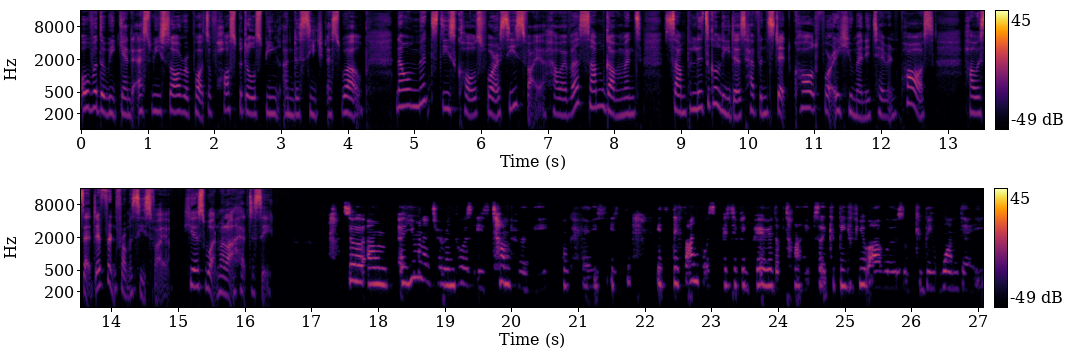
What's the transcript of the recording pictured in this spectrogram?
over the weekend as we saw reports of hospitals being under siege as well. Now, amidst these calls for a ceasefire, however, some governments, some political leaders have instead called for a humanitarian pause. How is that different from a ceasefire? Here's what Malak had to say. So, um, a humanitarian pause is temporary. Okay, it's, it's, it's defined for a specific period of time. So it could be a few hours or it could be one day.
